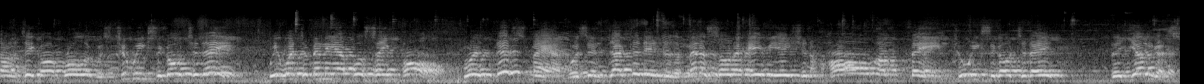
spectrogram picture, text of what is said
on the takeoff roll. It was two weeks ago today. We went to Minneapolis, St. Paul, where this man was inducted into the Minnesota Aviation Hall of Fame. Two weeks ago today, the youngest,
